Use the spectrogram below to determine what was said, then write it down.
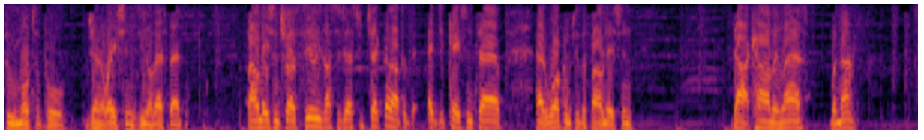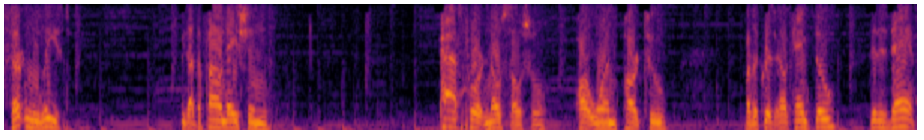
through multiple generations. You know, that's that Foundation Trust series. I suggest you check that out at the education tab at welcome to the foundation.com. And last but not certainly least, we got the foundation passport no social part one, part two. Brother Chris El came through, did his dance.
